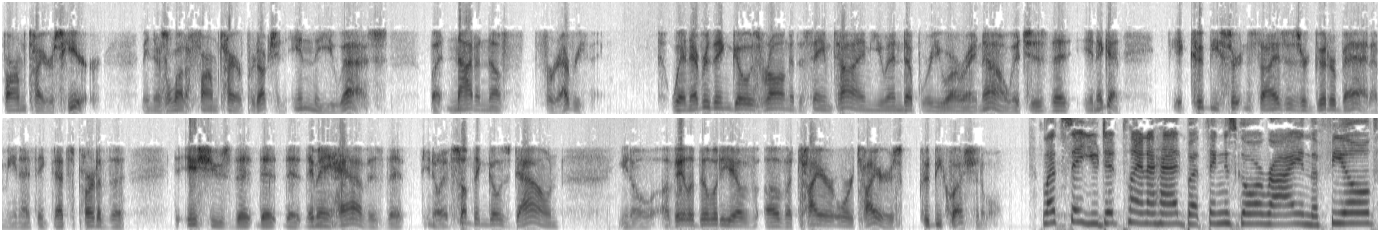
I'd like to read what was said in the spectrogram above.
farm tires here. I mean, there's a lot of farm tire production in the U.S., but not enough for everything. When everything goes wrong at the same time, you end up where you are right now, which is that, and again, it could be certain sizes are good or bad. I mean, I think that's part of the, the issues that, that, that they may have is that, you know, if something goes down, you know, availability of, of a tire or tires could be questionable let's say you did plan ahead, but things go awry in the field.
